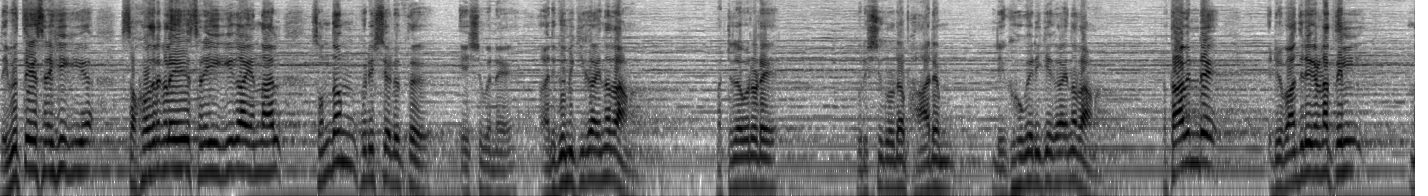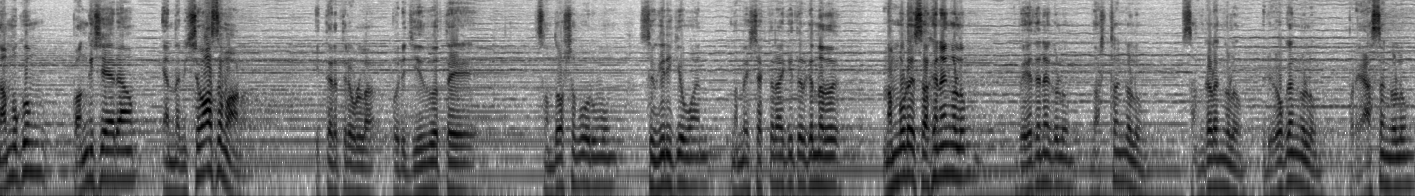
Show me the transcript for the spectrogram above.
ദൈവത്തെ സ്നേഹിക്കുക സഹോദരങ്ങളെ സ്നേഹിക്കുക എന്നാൽ സ്വന്തം കുരിശെടുത്ത് യേശുവിനെ അനുഗമിക്കുക എന്നതാണ്. മറ്റുള്ളവരുടെ കുരിശുകളുടെ ഭാരം ലഘൂകരിക്കുക എന്നതാണ്. കർത്താവിന്റെ രൂപാന്തരീകരണത്തിൽ നമുക്കും പങ്കുചേരാം എന്ന വിശ്വാസമാണ്. ഇത്തരത്തിലുള്ള ഒരു ജീവിതത്തെ സന്തോഷപൂർവം സ്വീകരിക്കുവാൻ നമ്മെ ശക്തരാക്കി തീർക്കുന്നത് നമ്മുടെ സഹനങ്ങളും വേദനകളും നഷ്ടങ്ങളും സങ്കടങ്ങളും രോഗങ്ങളും പ്രയാസങ്ങളും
